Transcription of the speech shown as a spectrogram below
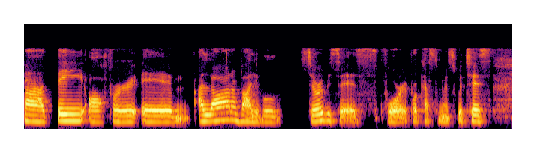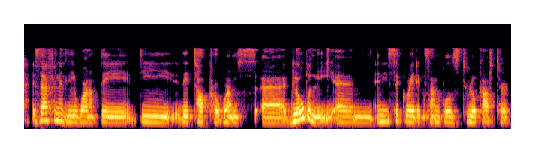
but they offer um, a lot of valuable services for for customers, which is is definitely one of the the, the top programs uh, globally, um, and it's a great examples to look after.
